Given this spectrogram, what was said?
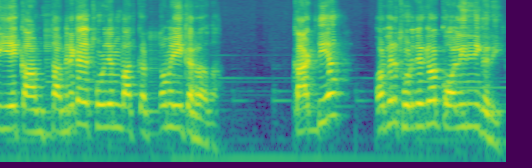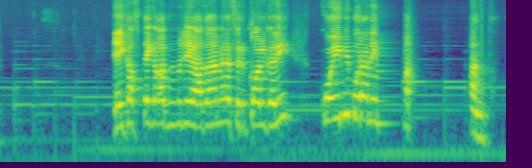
ये काम था। मैंने कहा थोड़ी देर में बात करता हूँ मैं ये कर रहा था। काट दिया और मैंने थोड़ी देर के बाद कॉल ही नहीं करी। एक हफ़्ते के बाद मुझे याद आया मैंने फिर कॉल करी। कोई भी बुरा नहीं मानता।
